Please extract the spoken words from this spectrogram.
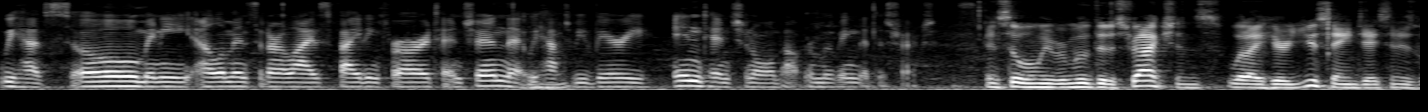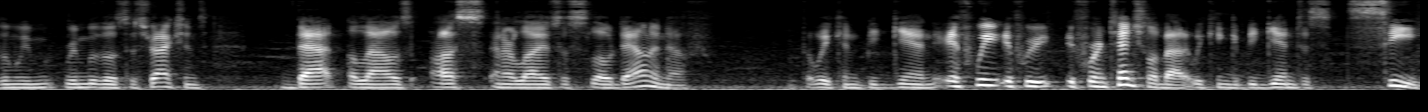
we have so many elements in our lives fighting for our attention that we have to be very intentional about removing the distractions. And so when we remove the distractions, what I hear you saying, Jason, is when we remove those distractions, that allows us and our lives to slow down enough that we can begin if we if we if we're intentional about it we can begin to see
